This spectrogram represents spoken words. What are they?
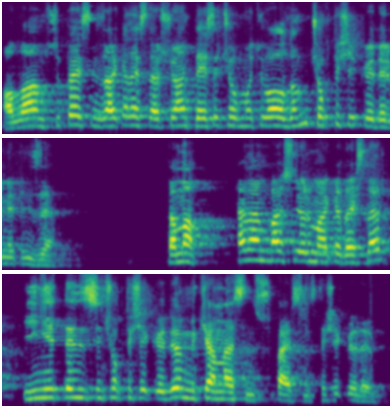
Allah'ım süpersiniz arkadaşlar. Şu an derse çok motive oldum. Çok teşekkür ederim hepinize. Tamam. Hemen başlıyorum arkadaşlar. İyi niyetleriniz için çok teşekkür ediyorum. Mükemmelsiniz, süpersiniz. Teşekkür ederim.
